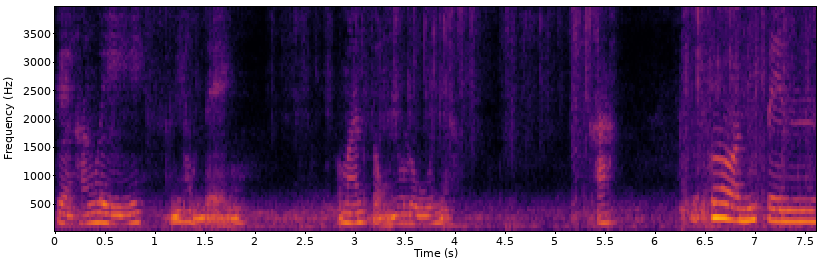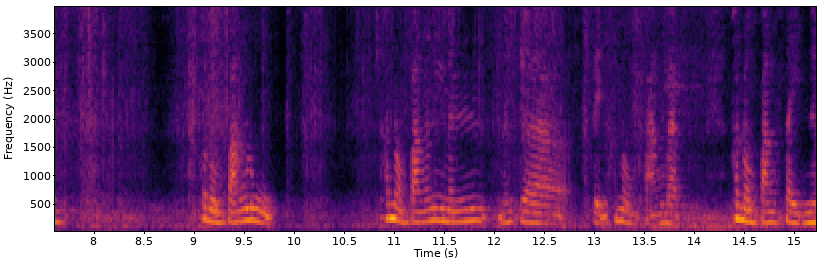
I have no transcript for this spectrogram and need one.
แกงฮังเลอันนี้หอมแดง ประมาณสองยูโรเนี่ยค่ะ แล้วก็อันนี้เป็นขนมปังลูก ขนมปังอันนี้มันมันจะเป็นขนมปังแบบขนมปังใส่เน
